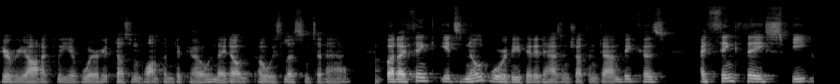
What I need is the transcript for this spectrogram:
periodically of where it doesn't want them to go, and they don't always listen to that. But I think it's noteworthy that it hasn't shut them down because I think they speak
